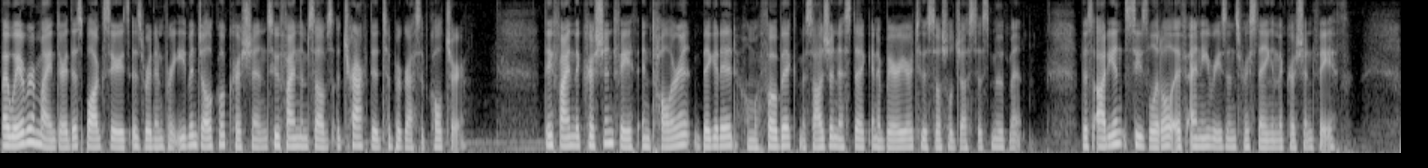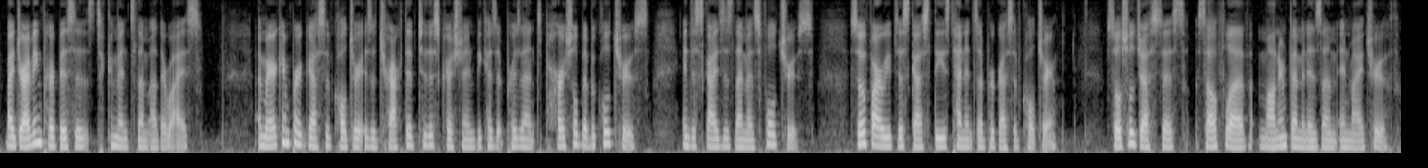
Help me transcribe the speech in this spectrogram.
By way of reminder, this blog series is written for evangelical Christians who find themselves attracted to progressive culture. They find the Christian faith intolerant, bigoted, homophobic, misogynistic, and a barrier to the social justice movement. This audience sees little, if any, reasons for staying in the Christian faith. My driving purpose is to convince them otherwise. American progressive culture is attractive to this Christian because it presents partial biblical truths and disguises them as full truths. So far, we've discussed these tenets of progressive culture social justice, self love, modern feminism, and my truth.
